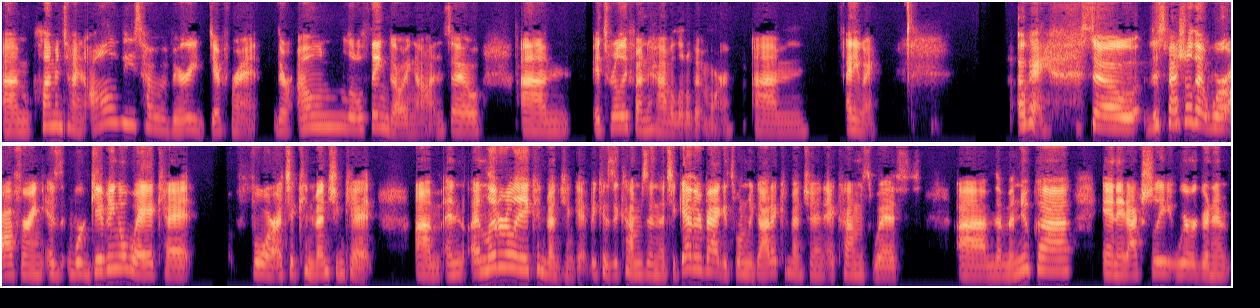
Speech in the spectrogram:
um, clementine all of these have a very different their own little thing going on so um, it's really fun to have a little bit more. Um, anyway, okay, so the special that we're offering is we're giving away a kit for a convention kit um, and, and literally a convention kit because it comes in the together bag. It's when we got at convention. It comes with um, the manuka and it actually, we're going to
